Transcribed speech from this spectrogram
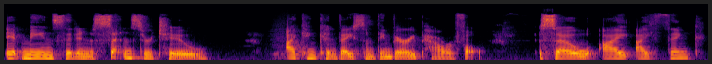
It means that in a sentence or two, I can convey something very powerful. So I I think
